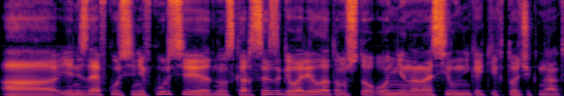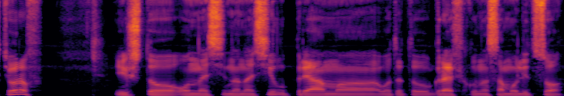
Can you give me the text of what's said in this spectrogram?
А я не знаю, в курсе, не в курсе, но Скорсезе говорил о том, что он не наносил никаких точек на актеров, и что он носи- наносил прямо вот эту графику на само лицо.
